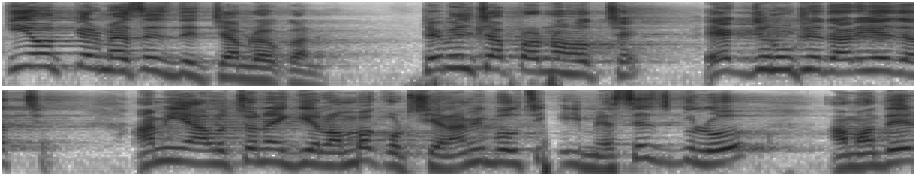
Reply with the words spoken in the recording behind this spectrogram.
কি ঐক্যের মেসেজ দিচ্ছে আমরা ওখানে? টেবিল চাপড়ানো হচ্ছে, একজন উঠে দাঁড়িয়ে যাচ্ছে। আমি আলোচনায় গিয়ে লম্বা করছি আমি বলছি, এই মেসেজগুলো আমাদের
